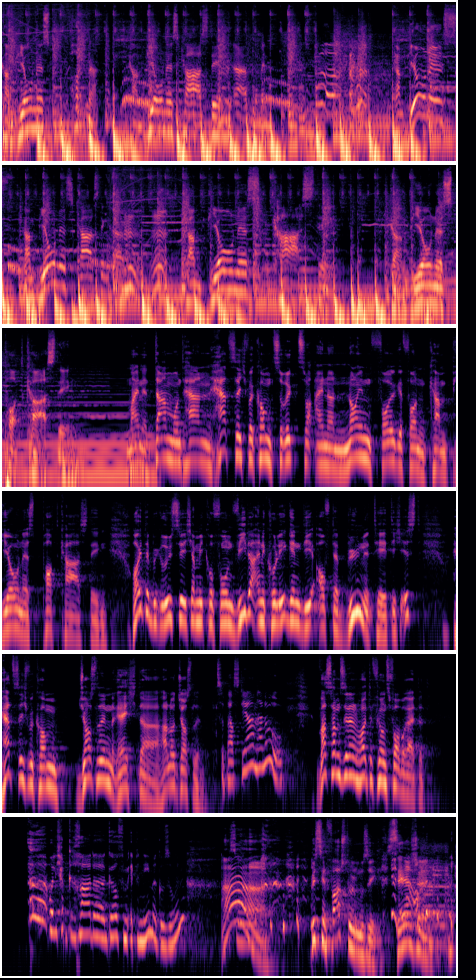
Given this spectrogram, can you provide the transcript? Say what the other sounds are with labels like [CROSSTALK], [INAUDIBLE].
Campiones Potner. Campiones Casting. Äh, Moment. Campiones. Campiones Casting. Äh, Campiones Casting. Campiones Podcasting. Meine Damen und Herren, herzlich willkommen zurück zu einer neuen Folge von Campiones Podcasting. Heute begrüße ich am Mikrofon wieder eine Kollegin, die auf der Bühne tätig ist. Herzlich willkommen, Jocelyn Rechter. Hallo Jocelyn. Sebastian, hallo. Was haben Sie denn heute für uns vorbereitet? Uh, well, ich habe gerade Girl from Ipanema gesungen. Ah, bisschen Fahrstuhlmusik. [LAUGHS] Sehr genau. schön.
